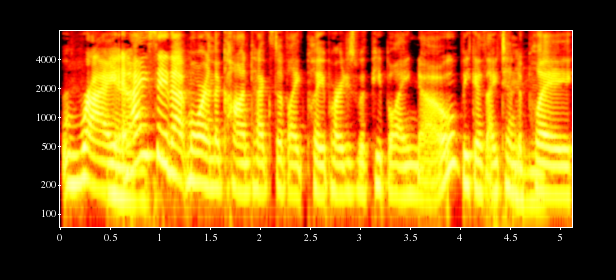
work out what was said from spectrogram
Right. You know? And I say that more in the context of like play parties with people I know because I tend mm-hmm. to play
